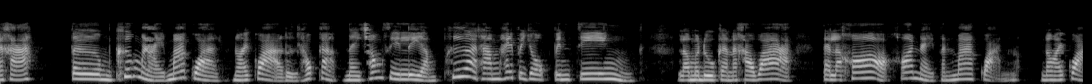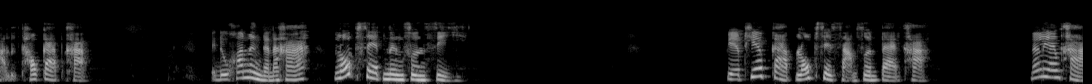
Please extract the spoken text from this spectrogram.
นะคะ เติมเครื่องหมายมากกว่าน้อยกว่าหรือเท่ากับในช่องสี่เหลี่ยม เพื่อทำให้ประโยคเป็นจริง เรามาดูกันนะคะว่า แต่ละข้อข้อไหนมันมากกว่าน้อยกว่าหรือเท่ากับค่ะ ไปดูข้อ1กันนะคะ ลบเศษ1ส่วน4เปรียบเทียบกับลบเศษ3ส่วน8ค่ะ นักเรียนขา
